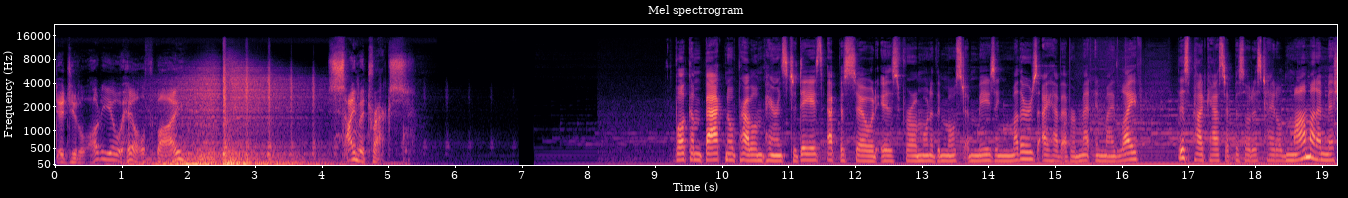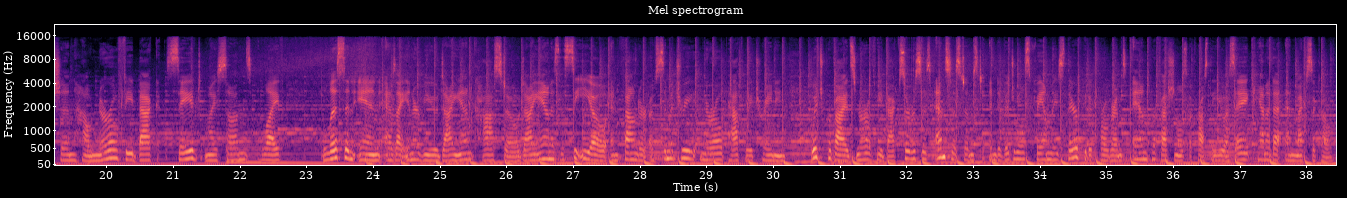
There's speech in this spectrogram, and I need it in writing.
Digital audio health by Symatrax. Welcome back, No Problem Parents. Today's episode is from one of the most amazing mothers I have ever met in my life. This podcast episode is titled Mom on a Mission How Neurofeedback Saved My Son's Life. Listen in as I interview Dianne Kosto. Dianne is the CEO and founder of Symmetry Neuro-Pathway Training, which provides neurofeedback services and systems to individuals, families, therapeutic programs, and professionals across the USA, Canada, and Mexico.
